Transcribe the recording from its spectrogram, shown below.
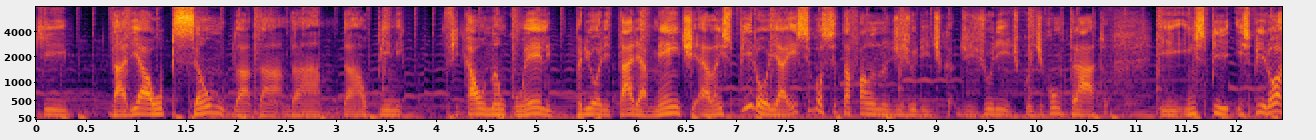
que daria a opção da, da, da, da Alpine ficar ou não com ele prioritariamente, ela inspirou. E aí, se você está falando de jurídico, de jurídico e de contrato e inspirou, a,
